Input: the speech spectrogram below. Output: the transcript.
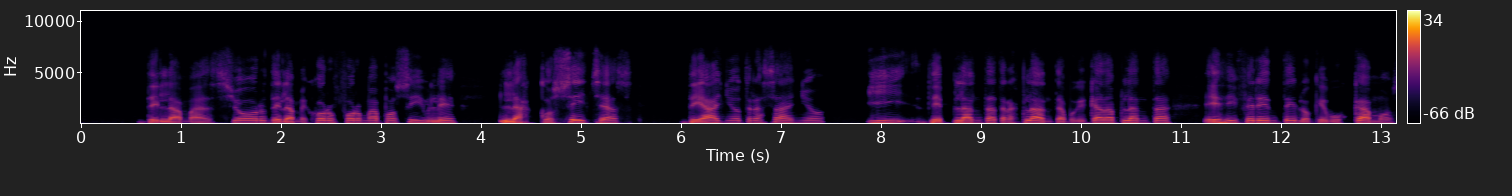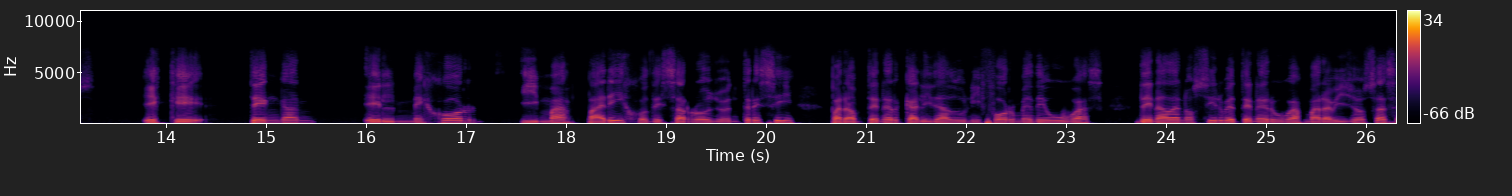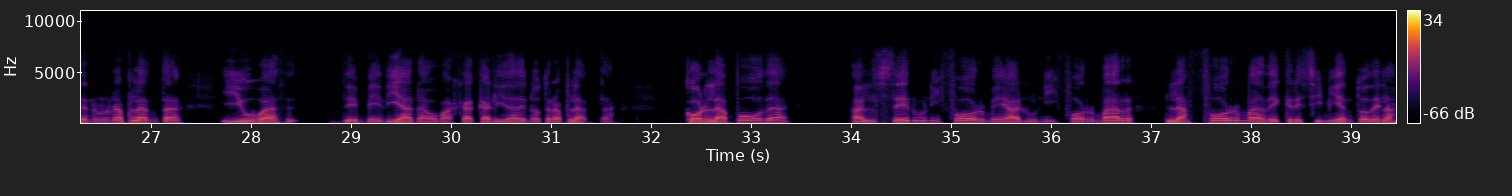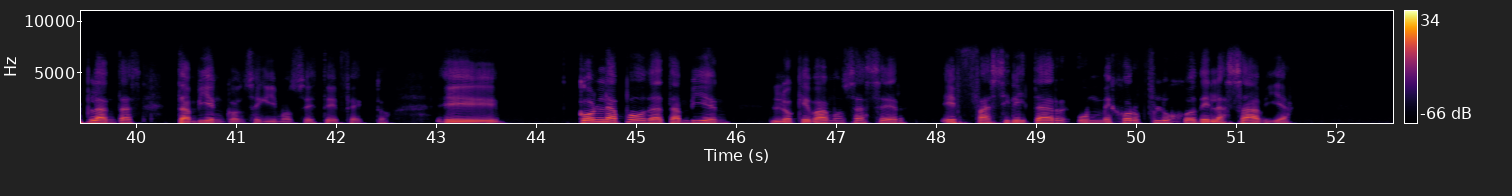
de la mayor, de la mejor forma posible las cosechas de año tras año y de planta tras planta, porque cada planta es diferente, lo que buscamos es que tengan el mejor y más parejo desarrollo entre sí para obtener calidad uniforme de uvas. De nada nos sirve tener uvas maravillosas en una planta y uvas de mediana o baja calidad en otra planta. Con la poda al ser uniforme, al uniformar la forma de crecimiento de las plantas, también conseguimos este efecto. Eh, con la poda también lo que vamos a hacer es facilitar un mejor flujo de la savia.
